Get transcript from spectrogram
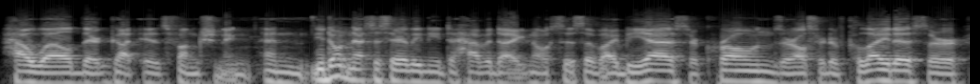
how well their gut is functioning. And you don't necessarily need to have a diagnosis of IBS or Crohn's or ulcerative colitis or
